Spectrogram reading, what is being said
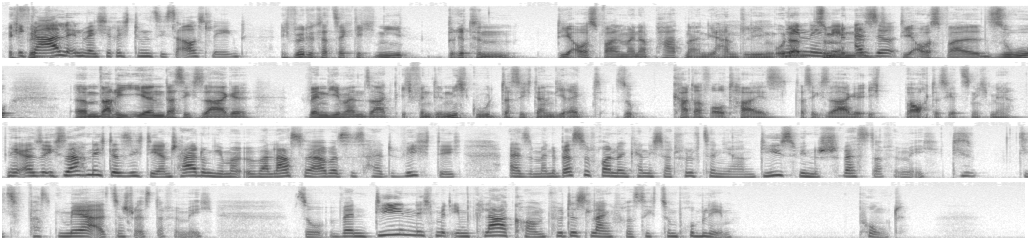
Ich Egal, in welche Richtung sie es auslegt. Ich würde tatsächlich nie Dritten die Auswahl meiner Partner in die Hand legen. Oder nee, nee, zumindest nee, also die Auswahl so ähm, variieren, dass ich sage, wenn jemand sagt, ich finde den nicht gut, dass ich dann direkt so cut off all ties, dass ich sage, ich brauche das jetzt nicht mehr. Nee, also ich sage nicht, dass ich die Entscheidung jemandem überlasse, aber es ist halt wichtig. Also meine beste Freundin kenne ich seit 15 Jahren. Die ist wie eine Schwester für mich. Die, die ist fast mehr als eine Schwester für mich. So, wenn die nicht mit ihm klarkommt, wird es langfristig zum Problem. Punkt.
